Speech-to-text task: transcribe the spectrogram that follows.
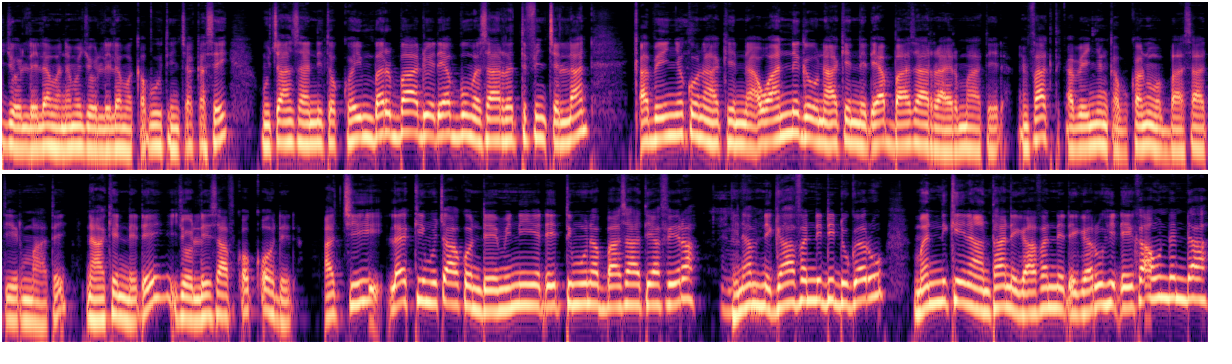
ijoollee lama nama ijoollee lama qabuutiin caqasee mucaan isaanii tokko hin barbaadu jedhee abbuma isaa irratti fincillaan qabeenya koo naa kenna waan naga'u naa kennedhee abbaa isaa irraa hirmaateedha. Infaakti qabeenya hin qabu kanuma abbaa isaatii hirmaate naa kennedhee ijoollee isaaf qoqqoodeedha. Achii lakkii mucaa kun deeminii hedheetti muun abbaa isaatii hafeera. Namni gaafa inni diddu garuu manni keenaan taane gaafa inni garuu hidhee kaa'uu hin danda'a.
